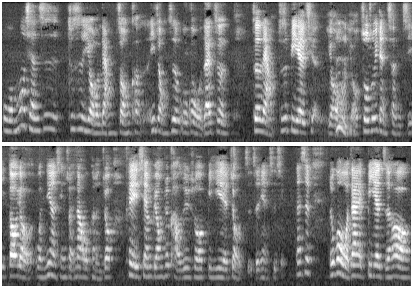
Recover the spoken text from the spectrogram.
我目前是就是有两种可能，一种是如果我在这这两就是毕业前有、嗯、有做出一点成绩，都有稳定的薪水，那我可能就可以先不用去考虑说毕业就职这件事情。但是如果我在毕业之后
